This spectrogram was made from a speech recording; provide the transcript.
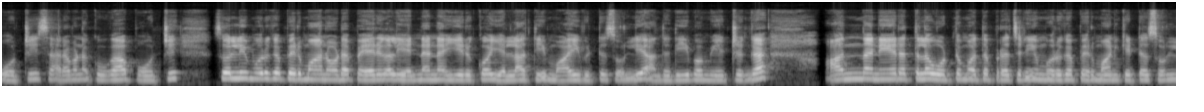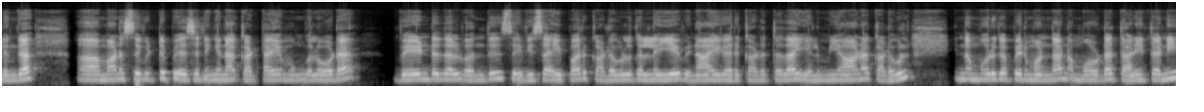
போற்றி சரவண குகா போற்றி சொல்லி முருகப்பெருமானோட பெயர்கள் என்னென்ன இருக்கோ எல்லாத்தையும் வாய் விட்டு சொல்லி அந்த தீபம் ஏற்றுங்க. அந்த நேரத்தில் ஒட்டுமொத்த பிரச்சனையும் முருகப்பெருமான் கிட்ட சொல்லுங்கள் மனசு விட்டு பேசுனீங்கன்னா கட்டாயம் உங்களோட வேண்டுதல் வந்து செவிசாய்ப்பார். கடவுள்கள்லையே விநாயகருக்கு அடுத்ததாக எளிமையான கடவுள். இந்த முருகப்பெருமான் தான் நம்மளோட தனித்தனி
